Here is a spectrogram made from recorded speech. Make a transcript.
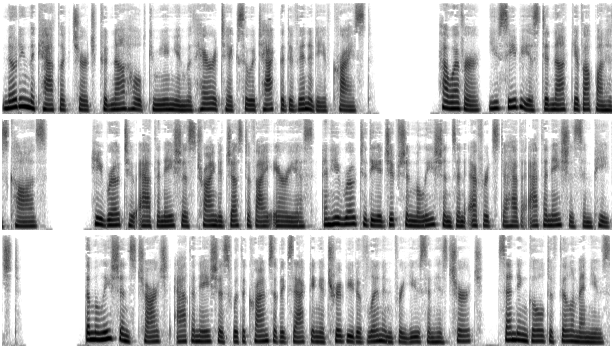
noting the Catholic Church could not hold communion with heretics who attacked the divinity of Christ. However, Eusebius did not give up on his cause. He wrote to Athanasius trying to justify Arius, and he wrote to the Egyptian Meletians in efforts to have Athanasius impeached. The Meletians charged Athanasius with the crimes of exacting a tribute of linen for use in his church, sending gold to Philomenes,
